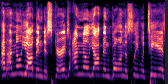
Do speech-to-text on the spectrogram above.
I know y'all been discouraged. I know y'all been going to sleep with tears.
